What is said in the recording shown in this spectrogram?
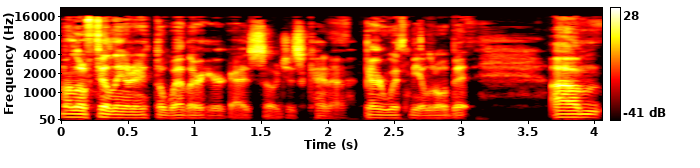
I'm a little feeling underneath the weather here, guys, so just kind of bear with me a little bit. Um,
